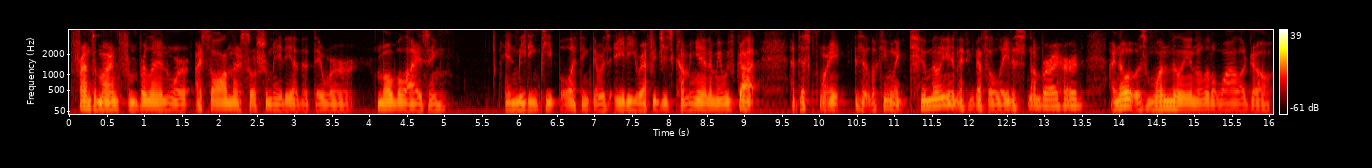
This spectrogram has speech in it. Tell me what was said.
friends of mine from Berlin were I saw on their social media that they were mobilizing and meeting people. I think there was 80 refugees coming in. I mean, we've got at this point is it looking like 2 million? I think that's the latest number I heard. I know it was 1 million a little while ago,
